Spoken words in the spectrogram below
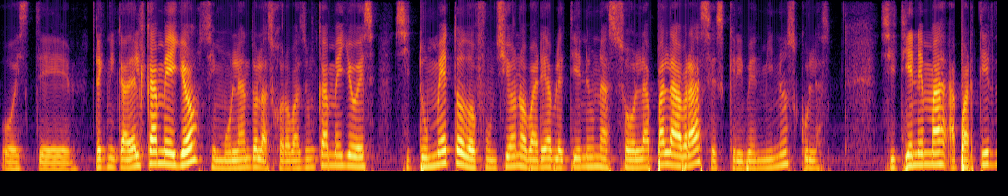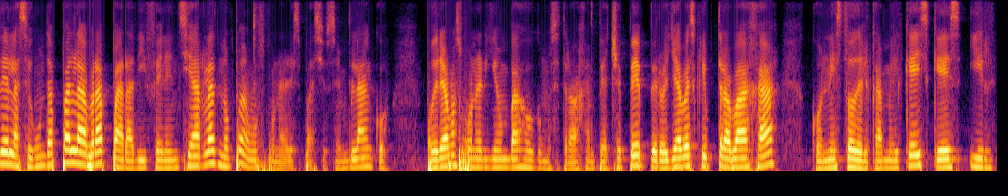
o este, técnica del camello, simulando las jorobas de un camello, es si tu método, función o variable tiene una sola palabra, se escribe en minúsculas. Si tiene más, a partir de la segunda palabra, para diferenciarlas no podemos poner espacios en blanco. Podríamos poner guion bajo como se trabaja en PHP, pero JavaScript trabaja con esto del camel case, que es ir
